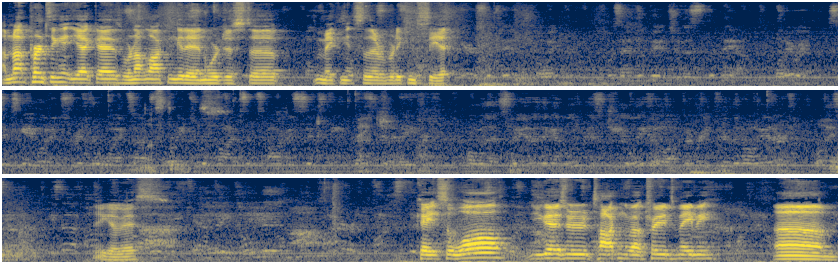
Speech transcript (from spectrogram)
I'm not printing it yet, guys. We're not locking it in. We're just uh, making it so that everybody can see it. There you go, guys. Okay, so while you guys are talking about trades, maybe, um,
